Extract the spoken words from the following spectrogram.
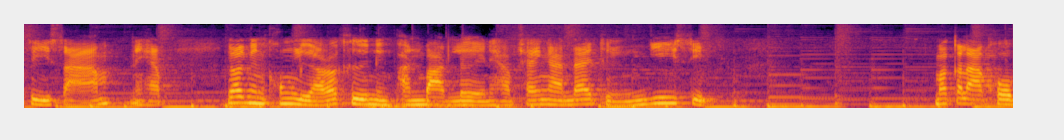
0643นะครับยอดเงินคงเหลือก็คือ 1,000 บาทเลยนะครับ ใช้งานได้ถึง 20 มกราคม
